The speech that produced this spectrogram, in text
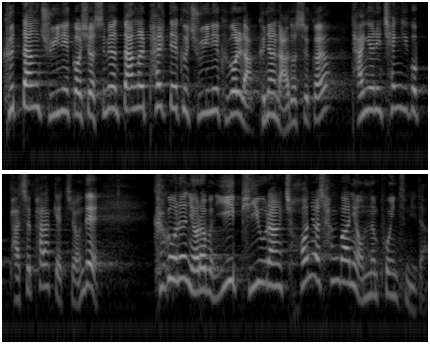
그 땅 주인의 것이었으면 땅을 팔 때 그 주인이 그걸 나, 그냥 놔뒀을까요? 당연히 챙기고 밭을 팔았겠죠. 근데 그거는 여러분 이 비유랑 전혀 상관이 없는 포인트입니다.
